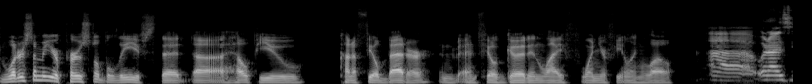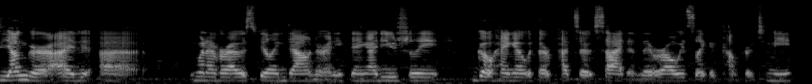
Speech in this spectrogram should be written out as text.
what are some of your personal beliefs that uh, help you kind of feel better and, and feel good in life when you're feeling low? Uh, when I was younger, I'd uh, whenever I was feeling down or anything, I'd usually go hang out with our pets outside, and they were always like a comfort to me.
